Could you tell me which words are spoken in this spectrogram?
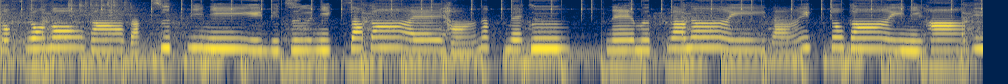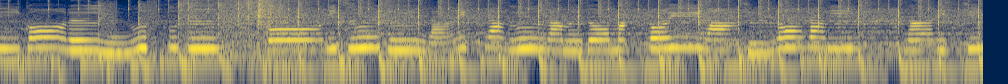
世の片隅に実に栄え花めく眠らない大都会にはびこる憂鬱効率くらいヤグラムとまといは広がり鳴り響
